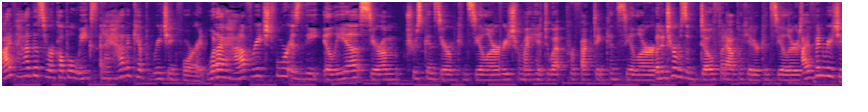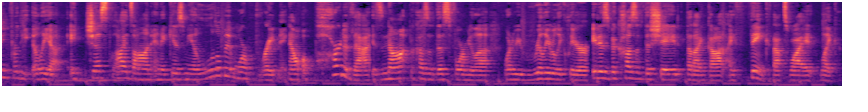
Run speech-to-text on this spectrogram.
I've had this for a couple weeks and I haven't kept reaching for it. What I have reached for is the Ilia Serum True Skin Serum Concealer. I've reached for my Hint Duet Perfecting Concealer. But in terms of doe foot applicator concealers, I've been reaching for the Ilia. It just glides on and it gives me a little bit more brightening. Now, a part of that is not because of this formula. I want to be really, really clear. It is because of the shade that I got. I think that's why, like,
